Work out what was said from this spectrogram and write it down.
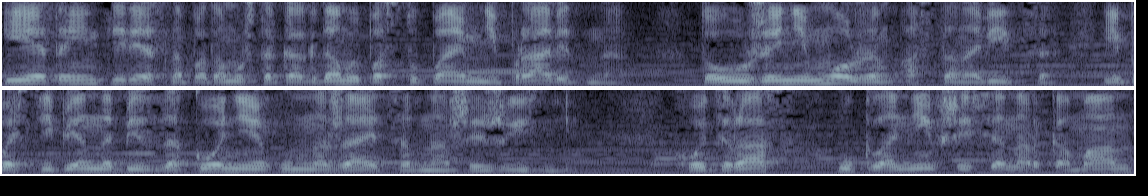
И это интересно, потому что когда мы поступаем неправедно, то уже не можем остановиться, и постепенно беззаконие умножается в нашей жизни. Хоть раз уклонившийся наркоман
